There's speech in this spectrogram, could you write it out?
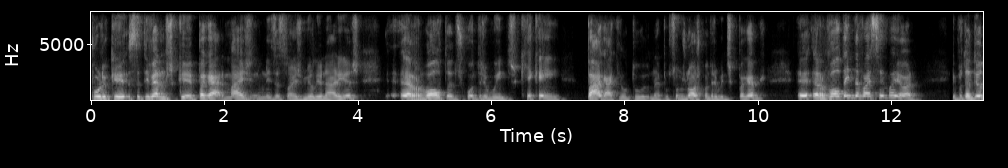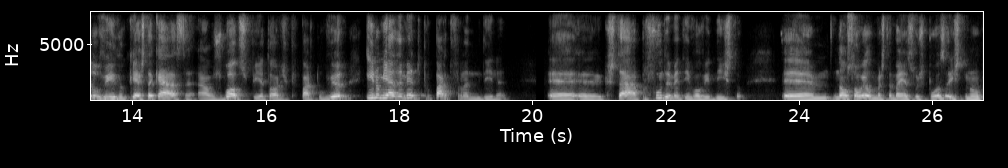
porque se tivermos que pagar mais indemnizações milionárias, a revolta dos contribuintes, que é quem paga aquilo tudo, não é? porque somos nós contribuintes que pagamos, a revolta ainda vai ser maior. E, portanto, eu duvido que esta caça aos bodes expiatórios por parte do governo, e nomeadamente por parte de Fernando Medina, eh, eh, que está profundamente envolvido nisto, eh, não só ele, mas também a sua esposa. Isto não,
